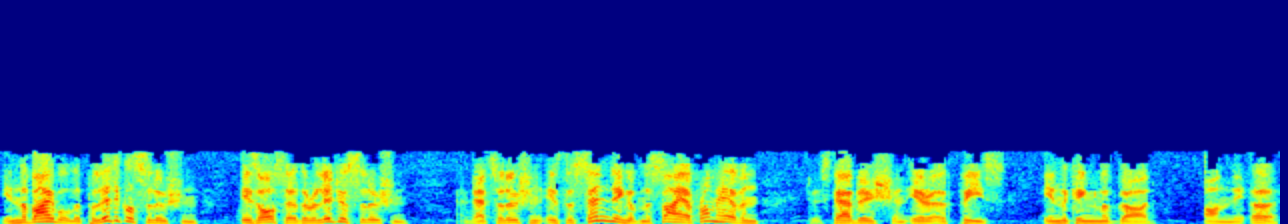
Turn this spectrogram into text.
In the Bible, the political solution is also the religious solution, and that solution is the sending of Messiah from heaven to establish an era of peace in the kingdom of God on the earth.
